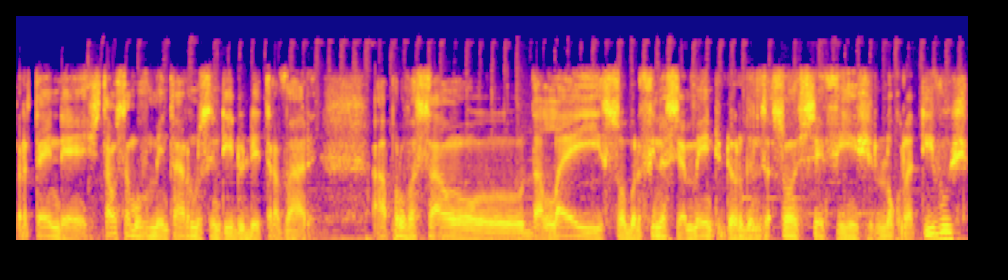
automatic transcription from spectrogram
pretendem, estão-se a movimentar no sentido de travar a aprovação da lei sobre financiamento de organizações sem fins lucrativos.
